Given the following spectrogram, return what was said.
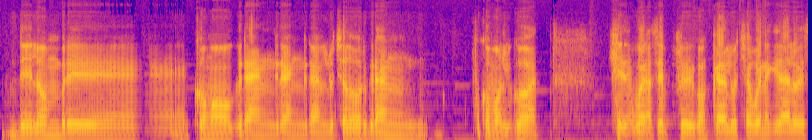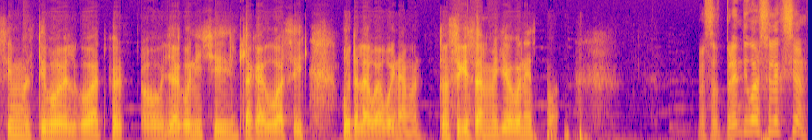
del hombre eh, como gran, gran, gran luchador, gran como el Goat. Bueno, siempre con cada lucha buena que da lo decimos el tipo del Goat, pero ya con Ichi la cagó así. Puta la wea buena, man. Entonces quizás me quedo con eso. man. Me sorprende igual su elección.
